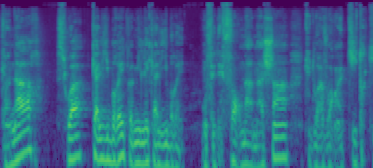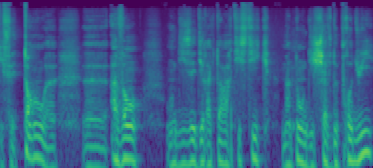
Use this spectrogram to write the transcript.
qu'un art soit calibré comme il est calibré. On fait des formats machin, tu dois avoir un titre qui fait tant. Euh, euh, avant, on disait directeur artistique, maintenant on dit chef de produit.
